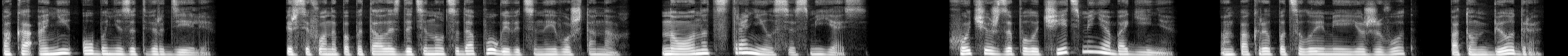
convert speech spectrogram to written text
пока они оба не затвердели. Персефона попыталась дотянуться до пуговицы на его штанах, но он отстранился, смеясь. «Хочешь заполучить меня, богиня?» Он покрыл поцелуями ее живот, потом бедра,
